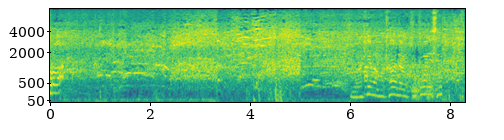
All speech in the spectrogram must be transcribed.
ところが。秋山も川田もここまで攻め。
